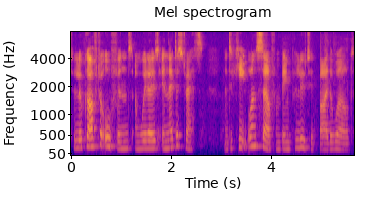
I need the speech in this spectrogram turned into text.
to look after orphans and widows in their distress and to keep oneself from being polluted by the world.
